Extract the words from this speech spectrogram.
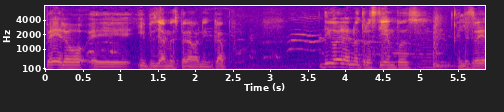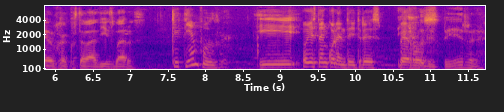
Pero, eh, y pues ya me esperaban en Capo. Digo, eran otros tiempos. El Estrella Roja costaba 10 varos. ¿Qué tiempos? Y. Hoy está en 43 perros. Hijo de perra.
